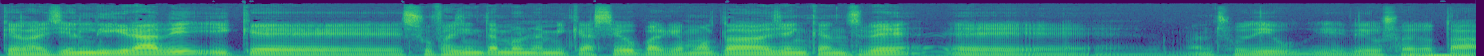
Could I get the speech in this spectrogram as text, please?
que la gent li agradi i que s'ho facin també una mica seu perquè molta gent que ens ve eh, ens ho diu i diu sobretot a,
